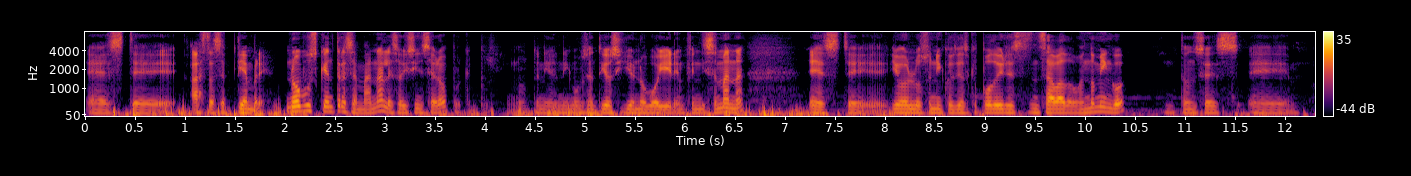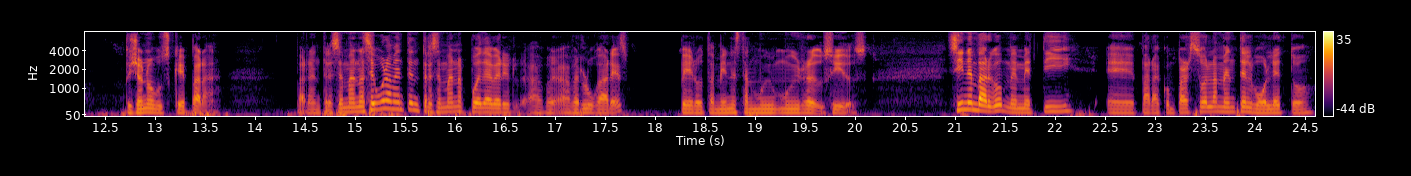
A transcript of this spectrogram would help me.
este, hasta septiembre. No busqué entre semana, les soy sincero, porque pues, no tenía ningún sentido si yo no voy a ir en fin de semana. Este, yo los únicos días que puedo ir es en sábado o en domingo. Entonces, eh, pues yo no busqué para, para entre semana. Seguramente entre semana puede haber, haber, lugares, pero también están muy, muy reducidos. Sin embargo, me metí eh, para comprar solamente el boleto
